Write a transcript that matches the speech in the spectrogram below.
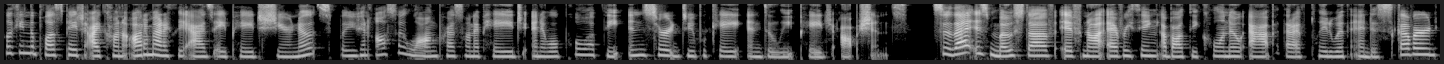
Clicking the plus page icon automatically adds a page to your notes, but you can also long press on a page and it will pull up the insert, duplicate, and delete page options. So that is most of, if not everything, about the CollaNote app that I've played with and discovered.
